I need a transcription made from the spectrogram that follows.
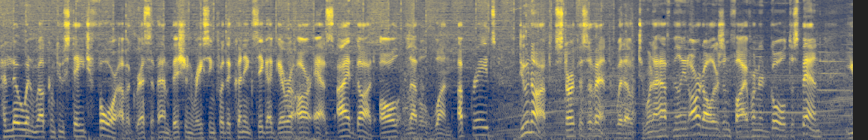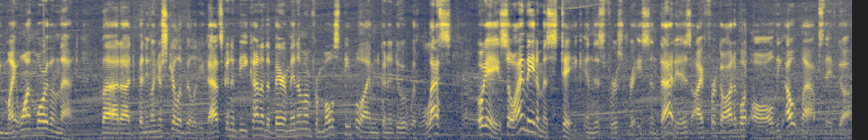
Hello and welcome to stage 4 of Aggressive Ambition Racing for the Koenigsegg Agera RS. I've got all level 1 upgrades. Do not start this event without 2.5 million R dollars and 500 gold to spend. You might want more than that, but uh, depending on your skill ability, that's going to be kind of the bare minimum for most people. I'm going to do it with less. Okay, so I made a mistake in this first race, and that is I forgot about all the outlaps they've got.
